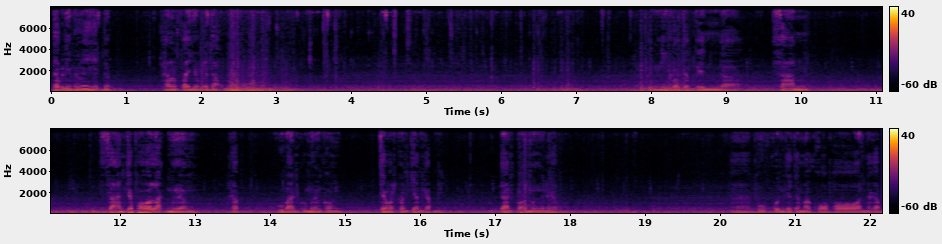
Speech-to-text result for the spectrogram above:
แต่วันนี้เพิ่งได้เห็นแบบทางรถไฟยกระดับนะครับตรงนี้ก็จะเป็นอ่าศาลศาลเจ้าพ่อหลักเมือง ครับคู่บ้านคู่เมืองของจังหวัดขอนแก่นครับนี่ด้านขวามือนะครับผู้คนก็จะมาขอพรนะครับ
